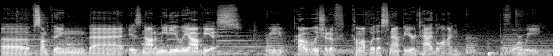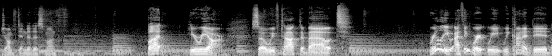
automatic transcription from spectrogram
of something that is not immediately obvious. We probably should have come up with a snappier tagline before we jumped into this month. But here we are. So we've talked about. Really, I think we're, we we kind of did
